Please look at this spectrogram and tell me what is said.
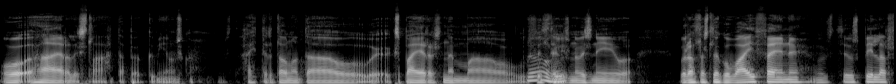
og það er alveg slata böggum í hann sko. Þú veist, hættir að downloada og expire snemma og ok. eitthvað svona vissinni og þú er alltaf slökk á Wi-Fi-inu þegar þú spilar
